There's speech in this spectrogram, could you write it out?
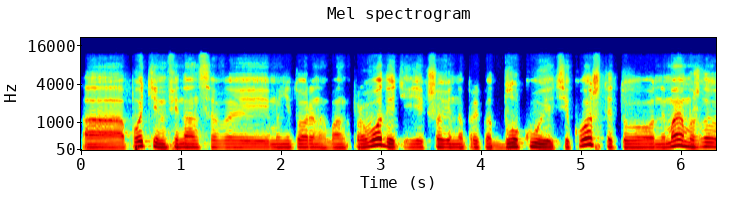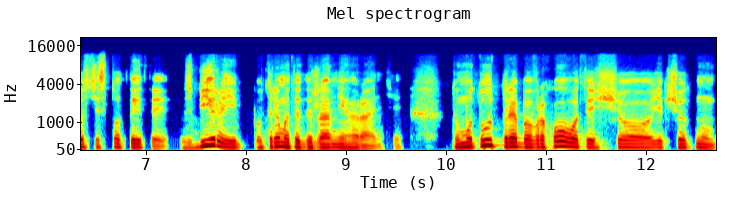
а потім фінансовий моніторинг банк проводить, і якщо він, наприклад, блокує ці кошти, то немає можливості сплатити збір і отримати державні гарантії. Тому тут треба враховувати, що якщо ну,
